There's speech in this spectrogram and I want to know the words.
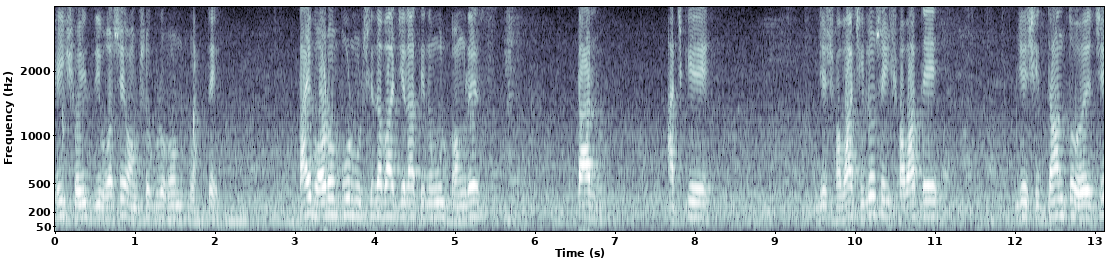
এই শহীদ দিবসে অংশগ্রহণ করতে। তাই বহরমপুর, মুর্শিদাবাদ জেলা তৃণমূল কংগ্রেস তার আজকে যে সভা ছিল, সেই সভাতে যে সিদ্ধান্ত হয়েছে,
